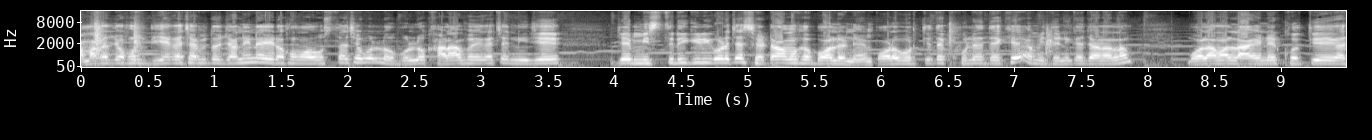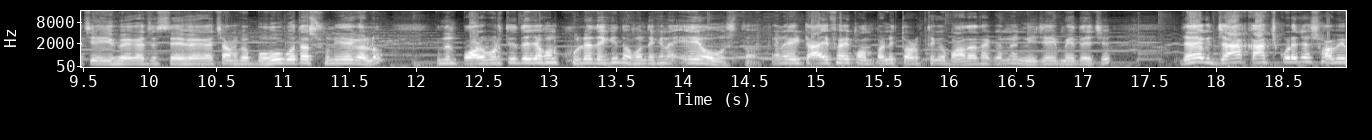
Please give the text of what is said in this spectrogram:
আমাকে যখন দিয়ে গেছে, আমি তো জানি না, এরকম অবস্থা আছে বলল। বলল, খারাপ হয়ে গেছে, নিজে যে মিস্ত্রিগিরি করেছে, সেটাও আমাকে বলেনি। আমি পরবর্তীতে খুলে দেখে আমি তিনিকে জানালাম, বলে আমার লাইনের ক্ষতি হয়ে গেছে, এই হয়ে গেছে সে হয়ে গেছে। আমাকে বহু কথা শুনিয়ে গেল। কিন্তু পরবর্তীতে যখন খুলে দেখি, তখন দেখি না, এই অবস্থা। কেন এই টাইফাই কোম্পানির তরফ থেকে বাঁধা থাকে না, নিজেই বেঁধেছে যাই হোক, যা কাজ করেছে, সবই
